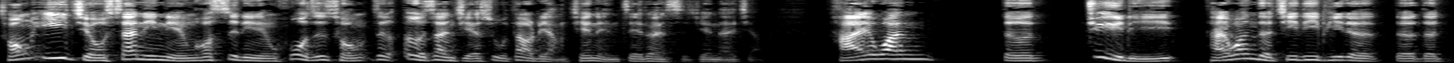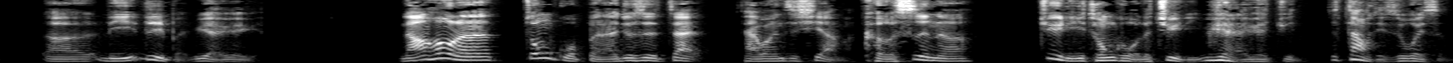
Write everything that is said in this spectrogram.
从一九三零年或四零年，或者是从这个二战结束到两千年这段时间来讲，台湾的距离台湾的 GDP 的的的呃离日本越来越远。然后呢，中国本来就是在台湾之下嘛，可是呢，距离中国的距离越来越近，这到底是为什么？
